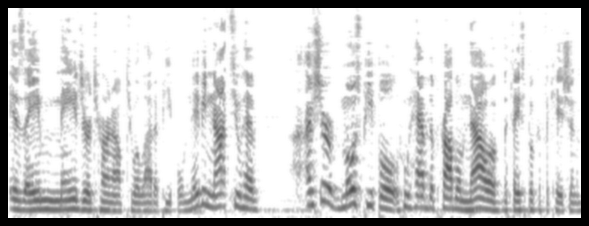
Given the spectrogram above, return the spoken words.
is a major turnoff to a lot of people. Maybe not to have I'm sure most people who have the problem now of the Facebookification,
